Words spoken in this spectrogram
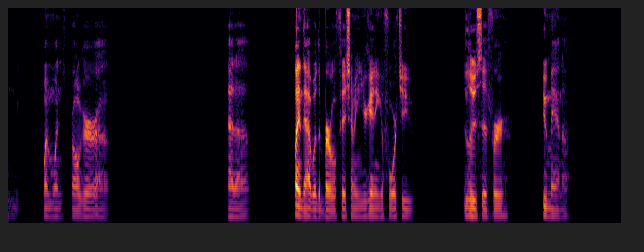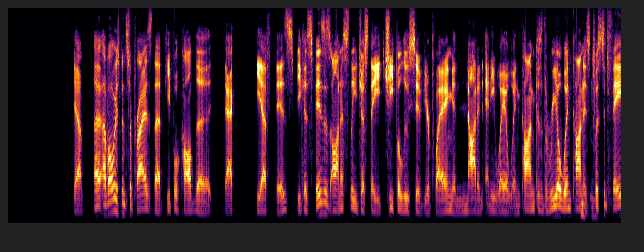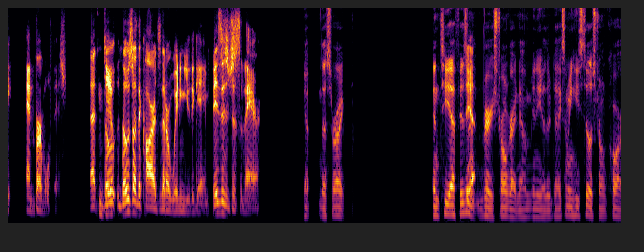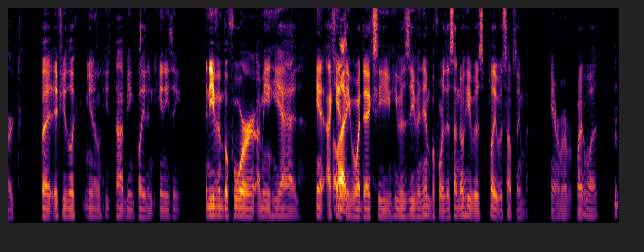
one one stronger. Uh, that uh playing that with a Burblefish, I mean you're getting a four two elusive for two mana. Yeah, I, I've always been surprised that people called the TF Fizz because Fizz is honestly just a cheap elusive you're playing and not in any way a win con because the real win con is Mhm. Twisted Fate and Burblefish. That Yeah. tho- those are the cards that are winning you the game. Fizz is just there. Yep, that's right. And TF isn't Yeah. very strong right now in many other decks. I mean, he's still a strong card, but if you look, you know, he's not being played in anything. And even before, I mean, he had can't I can't Like- think of what decks he he was even in before this. I know he was played with something, but I can't remember what it was. Uh,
